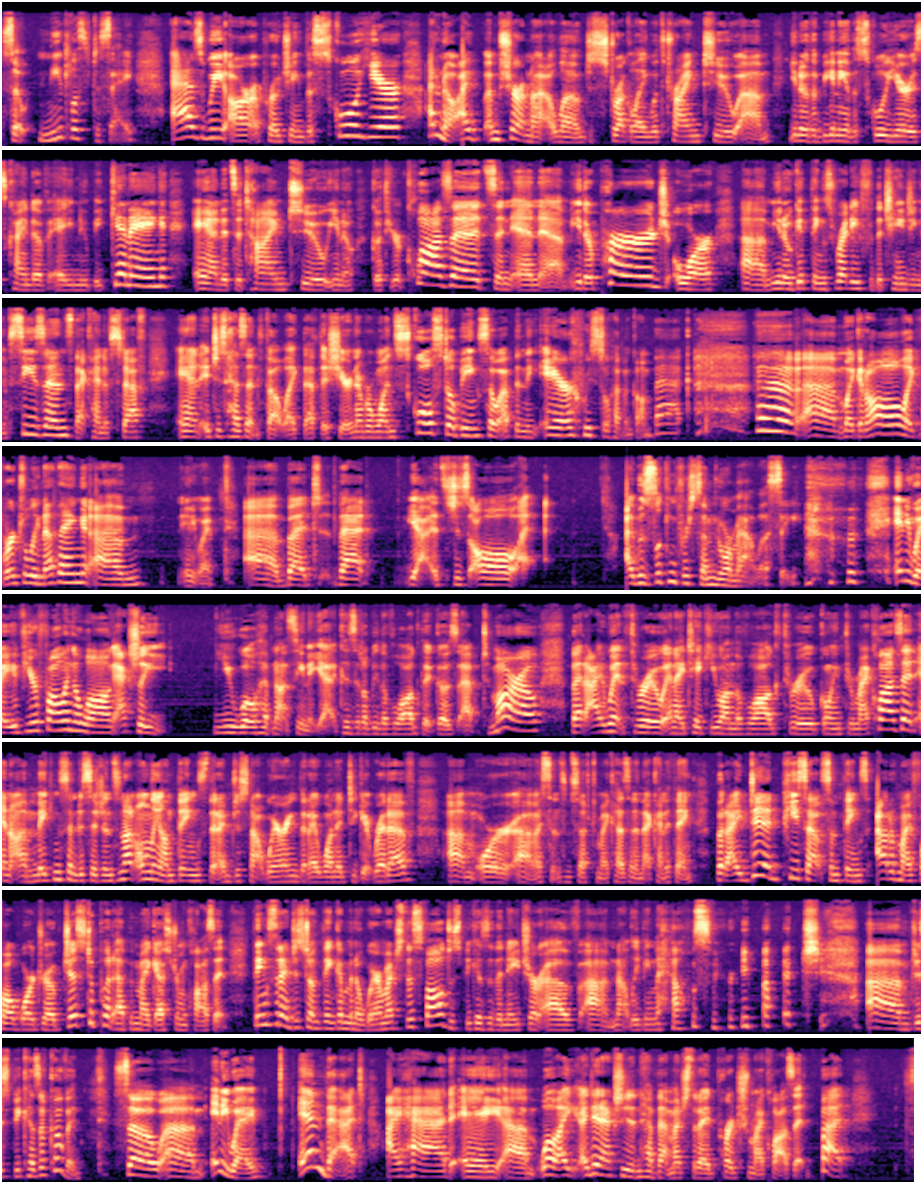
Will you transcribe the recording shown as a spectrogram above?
So needless to say, as we are approaching the school year, I don't know, I, am sure I'm not alone, just struggling with trying to, um, you know, the beginning of the school year is kind of a new beginning and it's a time to, you know, go through your closets and, and um, either purge or, um, you know, get things ready for the changing of seasons, that kind of stuff. And it just hasn't felt like that this year. Number one, school still being so up in the air. We still haven't gone back, uh, like at all, like virtually nothing um, anyway, uh, but that, yeah, it's just all, I, I was looking for some normalcy. anyway, if you're following along, actually, you will have not seen it yet because it'll be the vlog that goes up tomorrow. But I went through and I take you on the vlog through going through my closet and I'm making some decisions, not only on things that I'm just not wearing that I wanted to get rid of, um, or um, I sent some stuff to my cousin and that kind of thing, but I did piece out some things out of my fall wardrobe just to put up in my guest room closet. Things that I just don't think I'm gonna wear much this fall just because of the nature of um, not leaving the house very much, um, just because of COVID. So um, anyway, in that I had a, um, well, I, I did actually didn't have that much that I had purged from my closet, but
